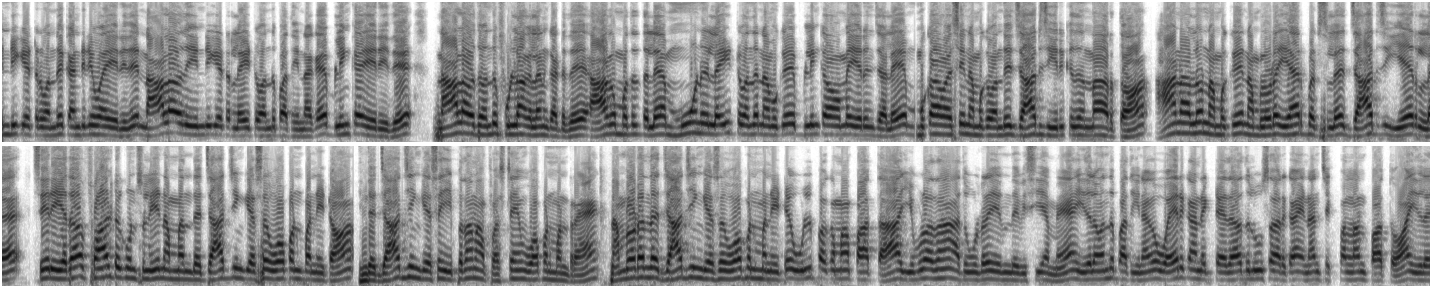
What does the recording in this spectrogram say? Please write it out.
இண்டிகேட்டர் வந்து கண்டினியூவாக எரியுது. நாலாவது இண்டிகேட்டர் லைட் வந்து பார்த்தீங்கன்னாக்கா பிளிங்காக எரியுது. நாலாவது வந்து ஃபுல்லாகலன்னு காட்டுது. ஆக மொத்தத்தில் மூணு லைட் வந்து நமக்கு பிளிங்க் எரிஞ்சாலே முக்கால்வாசி நமக்கு வந்து சார்ஜ் இருக்குதுன்னு தான் அர்த்தம். ஆனாலும் நமக்கு நம்மளோட ஏர்பட்ஸில் சார்ஜ் ஏறல சரி ஏதாவது ஃபால்ட் இருக்குன்னு சொல்லி நம்ம இந்த சார்ஜிங் கேஸை ஓப்பன் பண்ணிட்டோம். இந்த சார்ஜிங் கேஸை இப்பதான் நான் ஃபர்ஸ்ட் டைம் ஓப்பன் பண்றேன். நம்மளோட இந்த சார்ஜிங் கேஸை ஓப்பன் பண்ணிட்டு உள் பக்கமா பார்த்தா இவ்வளவுதான் அது உள்ள இருந்த விஷயமே. இதுல வந்து பாத்தீங்கன்னா ஒயர் கான்டெக்ட் ஏதாவது லூசா இருக்கா என்னன்னு செக் பண்ணலாம்னு பார்த்தோம். இதுல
